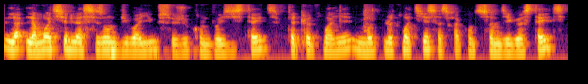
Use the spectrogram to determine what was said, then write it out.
la, moitié de la saison de BYU se joue contre Boise State. Peut-être l'autre moitié, l'autre moitié, ça sera contre San Diego State.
